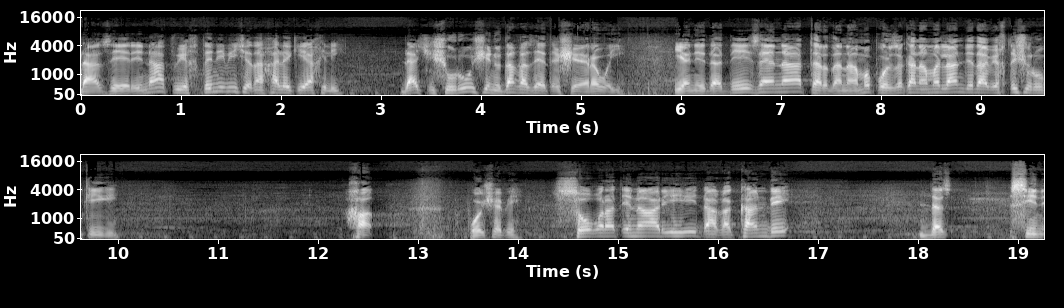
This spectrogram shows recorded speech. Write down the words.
دا زیرینات ویختنی وی چې د خلک یې اخلي دا چې شروع شي نو دغه ځای ته شعره وایي یعنی د دې ځای نه تر د نامه پورې ځکه نامه لاندې دا ویخته شروع کیږي ښه پوه شوې صغرت ناریه دغه کندې د سین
